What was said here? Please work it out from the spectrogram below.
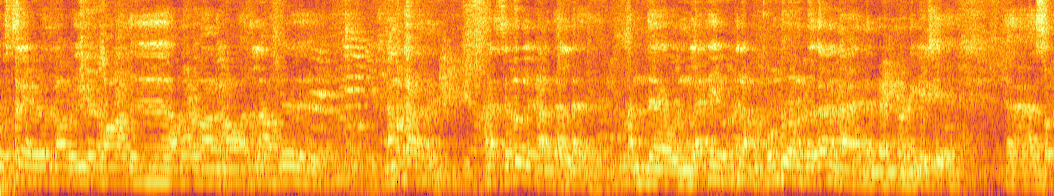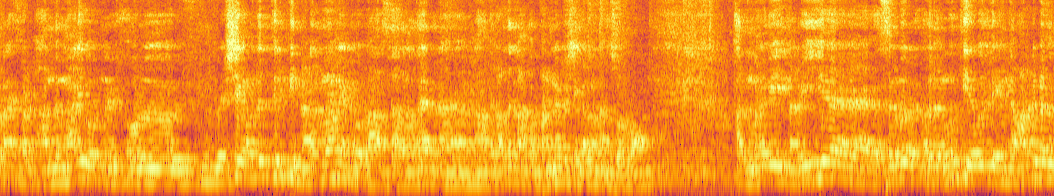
புஸ்தகம் எழுதுறோம் வெளியிடுறோம் அது அவார்டு வாங்குறோம் அதெல்லாம் வந்து நமக்கானது ஆனால் சிறுவர்களுக்கானது அல்ல அது. அந்த ஒரு நிலைமையை வந்து நம்ம கொண்டு வரணுன்றதான் நான் இந்த என்னோட நிகழ்ச்சியை சொல்கிறேன் பட் அந்த மாதிரி ஒரு ஒரு விஷயம் வந்து திருப்பி நடக்கணும்னு எனக்கு ஒரு ஆசை. அதனால தான் நான் அந்த காலத்தில் நான் பண்ண விஷயங்களை நான் சொல்கிறோம் அது மாதிரி நிறைய சிறுவர் அதாவது நூற்றி இருபத்தைந்து ஆண்டுகள்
